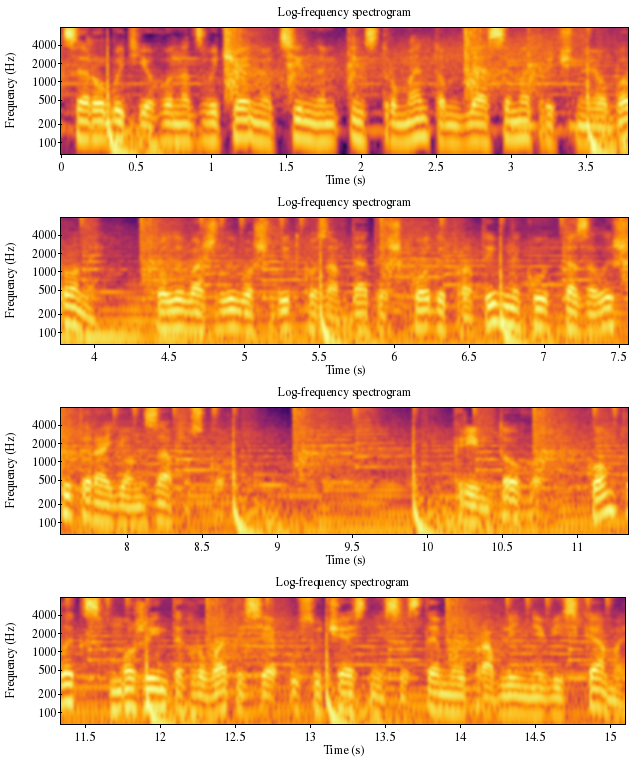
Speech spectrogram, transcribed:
Це робить його надзвичайно цінним інструментом для асиметричної оборони, коли важливо швидко завдати шкоди противнику та залишити район запуску. Крім того, комплекс може інтегруватися у сучасні системи управління військами,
